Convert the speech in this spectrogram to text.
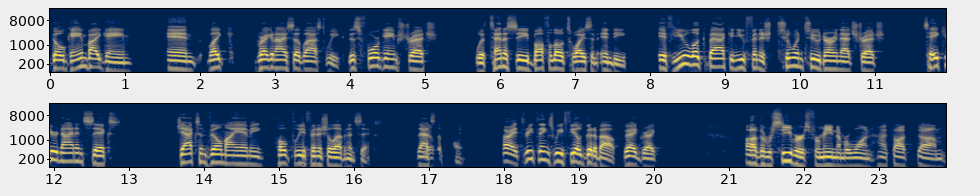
go game by game. And like Greg and I said last week, this four game stretch with Tennessee, Buffalo twice, and Indy, if you look back and you finish two and two during that stretch, take your nine and six, Jacksonville, Miami. Hopefully, you finish eleven and six. That's Yep. the point. All right, three things we feel good about. Go ahead, Greg. Uh, the receivers for me, number one. I thought um,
